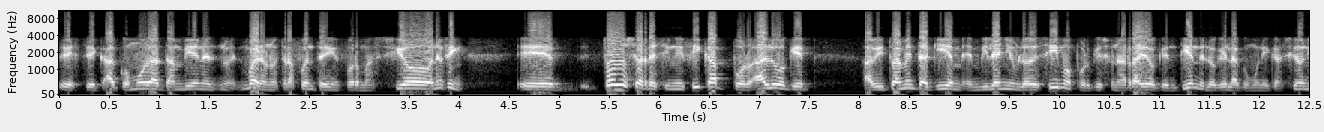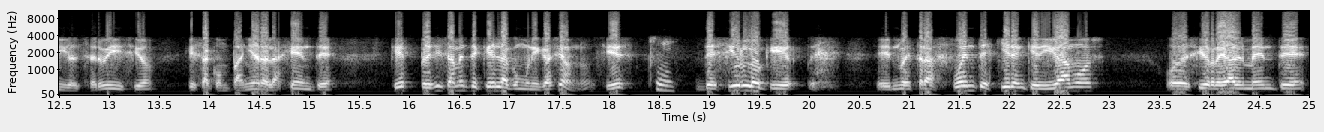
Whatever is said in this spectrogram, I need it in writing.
este, acomoda también el- bueno nuestra fuente de información, en fin, eh, todo se resignifica por algo que habitualmente aquí en, en Millennium lo decimos porque es una radio que entiende lo que es la comunicación y el servicio, que es acompañar a la gente, que es precisamente qué es la comunicación, ¿no? Si es sí decir lo que eh, nuestras fuentes quieren que digamos o decir realmente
